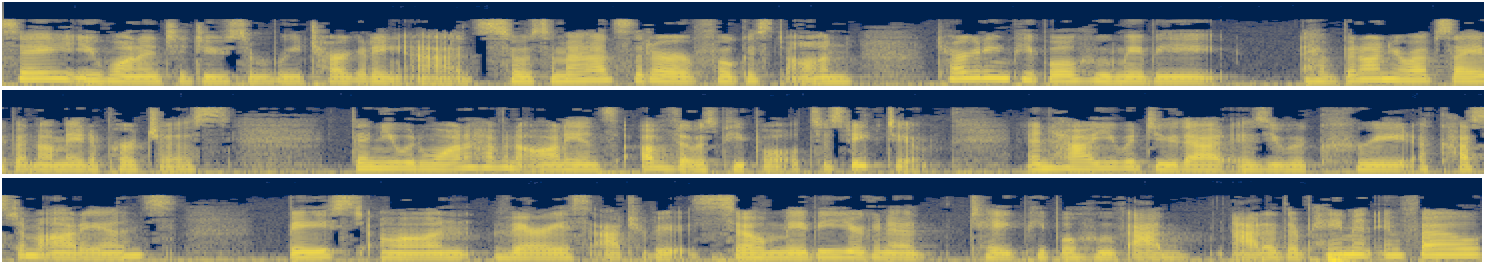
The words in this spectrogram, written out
say you wanted to do some retargeting ads. So, some ads that are focused on targeting people who maybe have been on your website but not made a purchase then you would want to have an audience of those people to speak to. And how you would do that is you would create a custom audience based on various attributes. So maybe you're going to take people who've add, added their payment info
